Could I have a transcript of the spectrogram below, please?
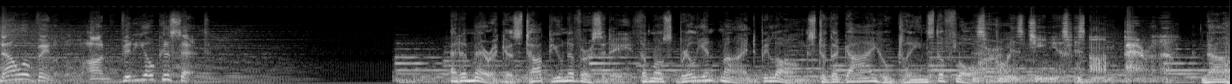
Now available on video cassette. At America's top university, the most brilliant mind belongs to the guy who cleans the floor. This boy's genius is unparalleled. Now,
